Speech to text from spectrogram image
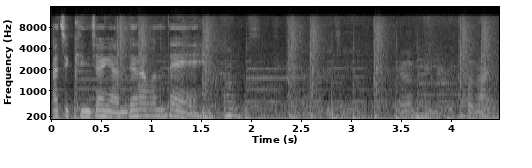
아직 긴장이 안 되나 본데. 안 되지 대한민국의 권한이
